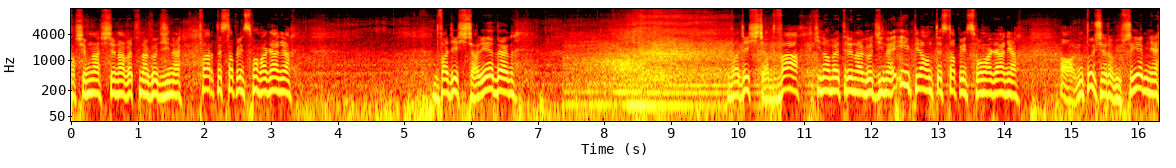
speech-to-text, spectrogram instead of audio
18 nawet na godzinę. Czwarty stopień wspomagania. 21 22 km na godzinę i piąty stopień wspomagania. O, no tu się robi przyjemnie.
